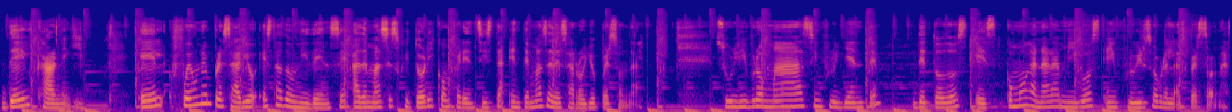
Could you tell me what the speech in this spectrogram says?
Dale Carnegie. Él fue un empresario estadounidense, además escritor y conferencista en temas de desarrollo personal. Su libro más influyente de todos es Cómo ganar amigos e influir sobre las personas.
